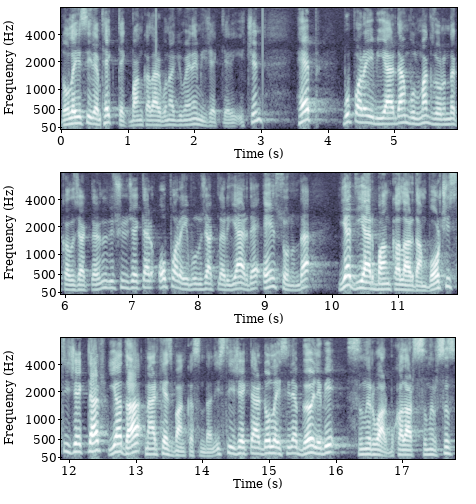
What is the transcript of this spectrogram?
Dolayısıyla tek tek bankalar buna güvenemeyecekleri için hep bu parayı bir yerden bulmak zorunda kalacaklarını düşünecekler. O parayı bulacakları yerde en sonunda ya diğer bankalardan borç isteyecekler ya da Merkez Bankası'ndan isteyecekler. Dolayısıyla böyle bir sınır var. Bu kadar sınırsız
